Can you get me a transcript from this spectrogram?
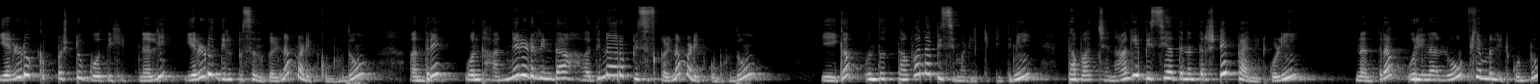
ಎರಡು ಕಪ್ಪಷ್ಟು ಗೋಧಿ ಹಿಟ್ಟಿನಲ್ಲಿ ಎರಡು ದಿಲ್ಪಸಂದ್ಗಳನ್ನ ಮಾಡಿಟ್ಕೋಬಹುದು. ಅಂದರೆ ಒಂದು ಹನ್ನೆರಡರಿಂದ ಹದಿನಾರು ಪೀಸಸ್ಗಳನ್ನ ಮಾಡಿಟ್ಕೋಬಹುದು. ಈಗ ಒಂದು ತವನ ಬಿಸಿ ಮಾಡಲಿಕ್ಕೆ ಇಟ್ಟಿದ್ದೀನಿ. ತವ ಚೆನ್ನಾಗಿ ಬಿಸಿಯಾದ ನಂತರಷ್ಟೇ ಪ್ಯಾನ್ ಇಟ್ಕೊಳ್ಳಿ. ನಂತರ ಉರಿನ ಲೋ ಫ್ಲೇಮಲ್ಲಿ ಇಟ್ಕೊಂಡು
